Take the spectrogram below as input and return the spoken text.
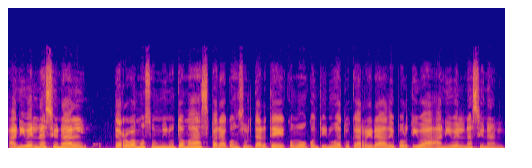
a nivel nacional, te robamos un minuto más para consultarte cómo continúa tu carrera deportiva a nivel nacional.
